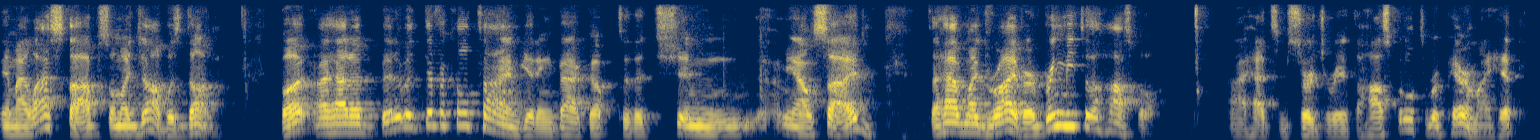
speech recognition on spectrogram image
and my last stop, so my job was done. But I had a bit of a difficult time getting back up to the chin, I mean, outside to have my driver bring me to the hospital. I had some surgery at the hospital to repair my hip.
